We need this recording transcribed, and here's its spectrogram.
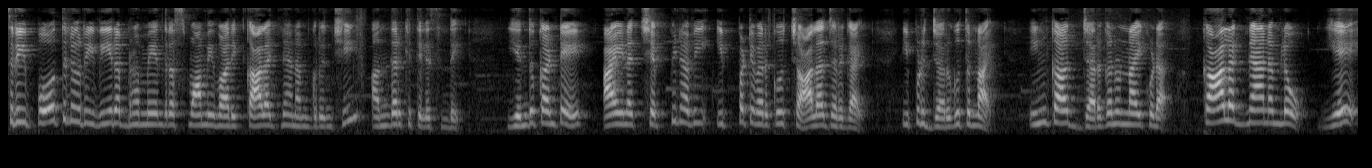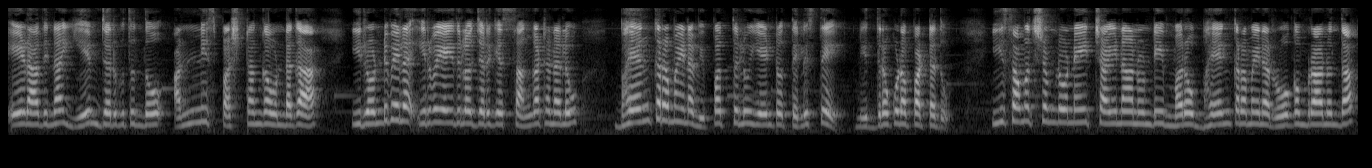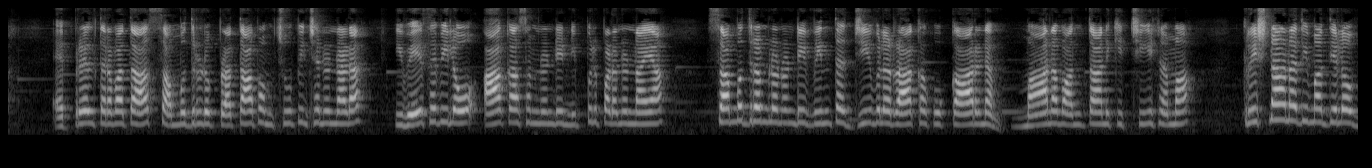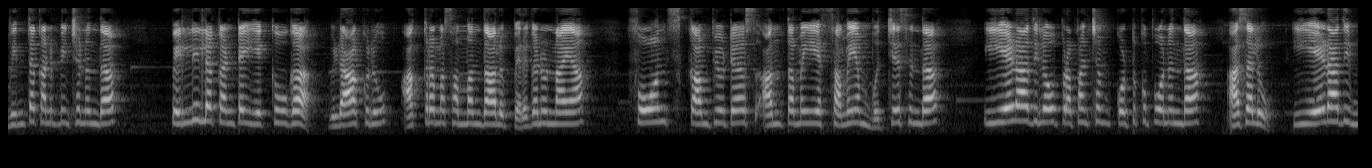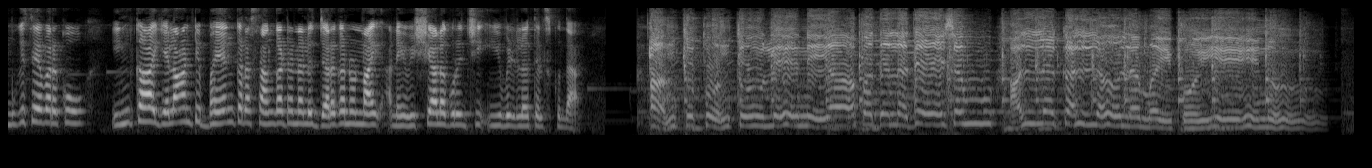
శ్రీ పోతులూరి వీరబ్రహ్మేంద్ర స్వామి వారి కాలజ్ఞానం గురించి అందరికీ తెలిసిందే. ఎందుకంటే ఆయన చెప్పినవి ఇప్పటి వరకు చాలా జరిగాయి. ఇప్పుడు జరుగుతున్నాయి. ఇంకా జరగనున్నాయి కూడా. కాలజ్ఞానంలో ఏ ఏడాదిన ఏం జరుగుతుందో అన్నీ స్పష్టంగా ఉండగా ఈ రెండు వేల ఇరవై ఐదులో జరిగే సంఘటనలు భయంకరమైన విపత్తులు ఏంటో తెలిస్తే నిద్ర కూడా పట్టదు. ఈ సంవత్సరంలోనే చైనా నుండి మరో భయంకరమైన రోగం రానుందా? ఏప్రిల్ తర్వాత సముద్రుడు ప్రతాపం చూపించనున్నాడా? ఈ వేసవిలో ఆకాశం నుండి నిప్పులు పడనున్నాయా? సముద్రంలో నుండి వింత జీవుల రాకకు కారణం మానవ అంతానికి చిహ్నమా కృష్ణానది మధ్యలో వింత కనిపించనుందా? పెళ్ళిళ్ళ కంటే ఎక్కువగా విడాకులు అక్రమ సంబంధాలు పెరగనున్నాయా? ఫోన్స్ కంప్యూటర్స్ అంతమయ్యే సమయం వచ్చేసిందా? ఈ ఏడాదిలో ప్రపంచం కొట్టుకుపోనుందా? అసలు ఈ ఏడాది ముగిసే వరకు ఇంకా ఎలాంటి భయంకర సంఘటనలు జరగనున్నాయి అనే విషయాల గురించి ఈ వీడియోలో తెలుసుకుందాం. అంతు పొంతు లేని ఆపదల దేశం అల్లకల్లోలమైపోయేను.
